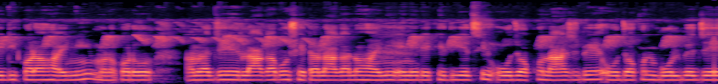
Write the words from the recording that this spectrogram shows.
রেডি করা হয়নি। মনে করো আমরা যে লাগাবো সেটা লাগানো হয়নি, এনে রেখে দিয়েছি। ও যখন আসবে, ও যখন বলবে যে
